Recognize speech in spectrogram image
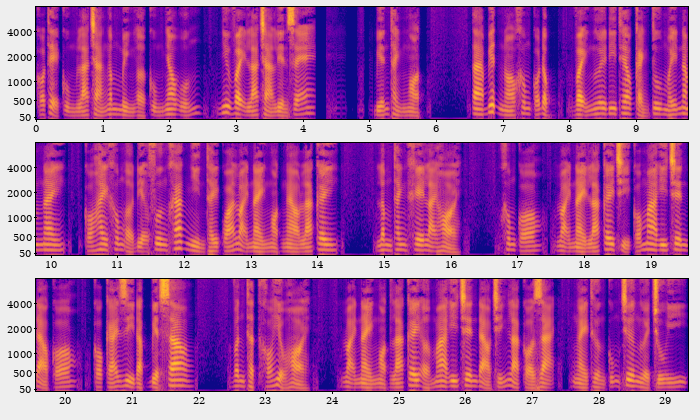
có thể cùng lá trà ngâm mình ở cùng nhau uống, như vậy lá trà liền sẽ biến thành ngọt. Ta biết nó không có độc, vậy ngươi đi theo cảnh tu mấy năm nay, có hay không ở địa phương khác nhìn thấy quá loại này ngọt ngào lá cây? Lâm Thanh Khê lại hỏi, không có, loại này lá cây chỉ có ma y trên đảo có, có cái gì đặc biệt sao? Vân thật khó hiểu hỏi, loại này ngọt lá cây ở ma y trên đảo chính là cỏ dại, ngày thường cũng chưa người chú ý,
